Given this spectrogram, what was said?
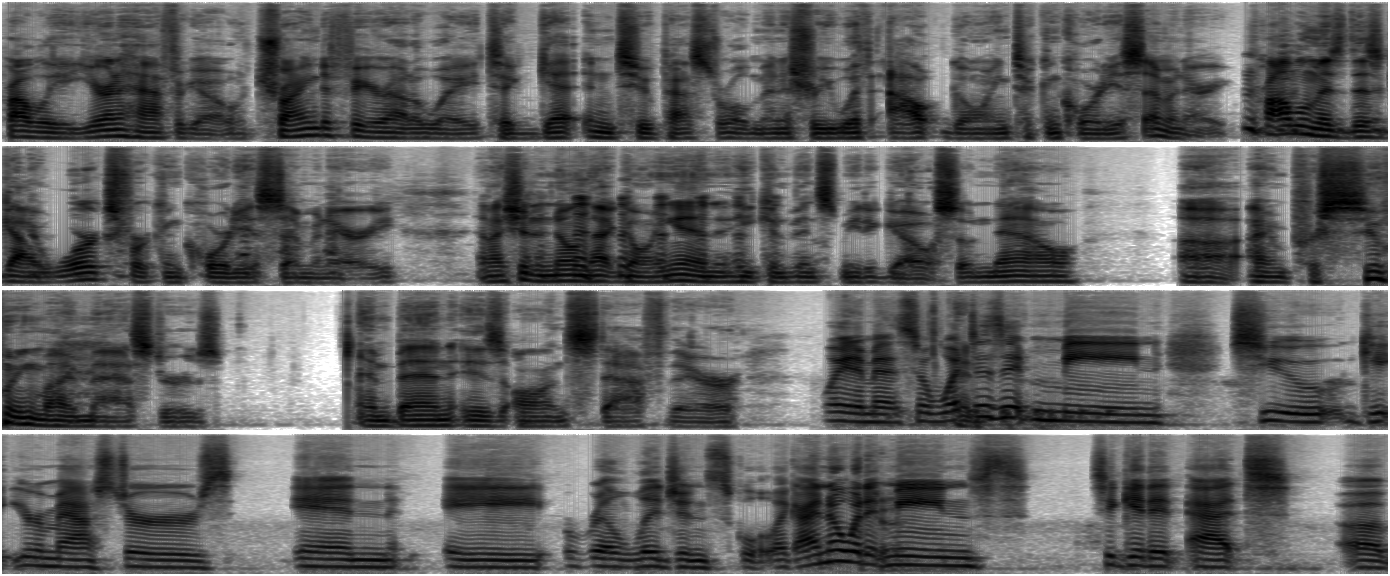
probably a year and a half ago trying to figure out a way to get into pastoral ministry without going to Concordia Seminary. Problem is, this guy works for Concordia Seminary and I should have known that going in, and he convinced me to go. So now uh, I'm pursuing my master's, and Ben is on staff there. Wait a minute. So, what and, does it mean to get your master's in a religion school? Like, I know what it means to get it at a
